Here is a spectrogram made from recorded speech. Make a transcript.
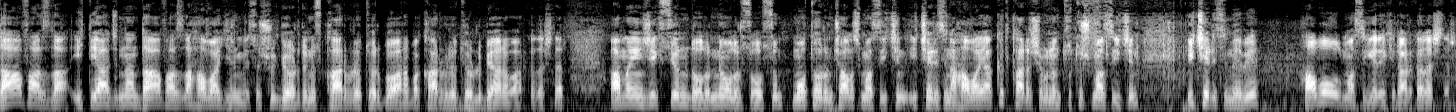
daha fazla ihtiyacından daha fazla hava girmesi. Şu gördüğünüz karbüratör bu araba karbüratörlü bir araba arkadaşlar. Ama enjeksiyonu da olur ne olursa olsun motorun çalışması için içerisine hava yakıt karışımının tutuşması için içerisinde bir hava olması gerekir arkadaşlar.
